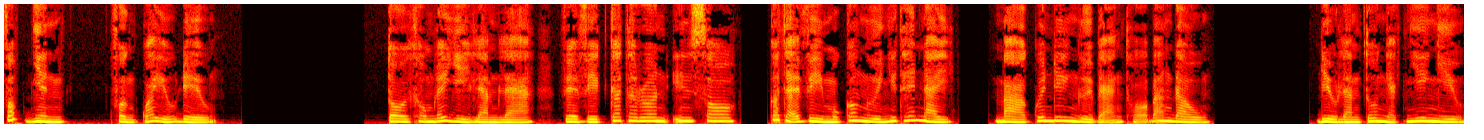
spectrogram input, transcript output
vóc nhìn phần quá yếu điệu. Tôi không lấy gì làm lạ về việc Catherine Inso có thể vì một con người như thế này mà quên đi người bạn thổ ban đầu. Điều làm tôi ngạc nhiên nhiều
